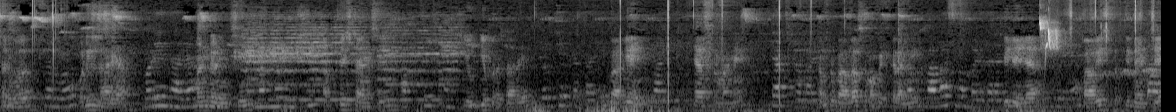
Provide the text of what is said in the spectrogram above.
सर्व वडीलधाऱ्या अपतेष्टांची आपली योग्य प्रकारे वागेन. त्याचप्रमाणे डॉक्टर बाबासाहेब आंबेडकरांनी दिलेल्या बावीस प्रतिज्ञांचे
